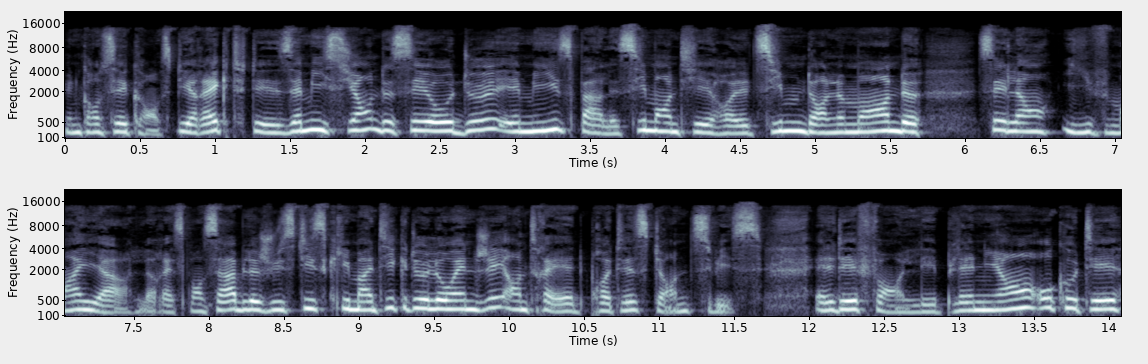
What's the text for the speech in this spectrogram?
une conséquence directe des émissions de CO2 émises par le cimentier Holcim dans le monde, selon Yves Maillard, le responsable justice climatique de l'ONG Entraide protestante suisse. Elle défend les plaignants aux côtés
